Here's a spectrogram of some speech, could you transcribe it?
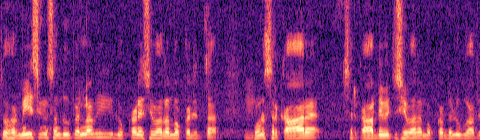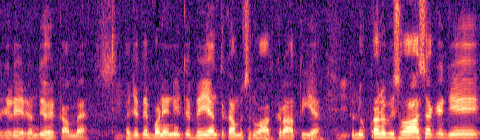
ਤੋ ਹਰਮੀਤ ਸਿੰਘ ਸੰਧੂ ਪਹਿਲਾਂ ਵੀ ਲੋਕਾਂ ਨੇ ਸੇਵਾ ਦਾ ਮੌਕਾ ਦਿੱਤਾ। ਹੁਣ ਸਰਕਾਰ ਹੈ। ਸਰਕਾਰ ਦੇ ਵਿੱਚ ਸੇਵਾ ਦਾ ਮੌਕਾ ਮਿਲੂਗਾ ਤੇ ਜਿਹੜੇ ਰਹਿੰਦੇ ਹੋਏ ਕੰਮ ਹੈ ਅਜੇ ਤੇ ਬਣੇ ਨਹੀਂ ਤੇ ਬੇਅੰਤ ਕੰਮ ਸ਼ੁਰੂਆਤ ਕਰਾਤੀ ਹੈ। ਤੇ ਲੋਕਾਂ ਨੂੰ ਵਿਸ਼ਵਾਸ ਹੈ ਕਿ ਜੇ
